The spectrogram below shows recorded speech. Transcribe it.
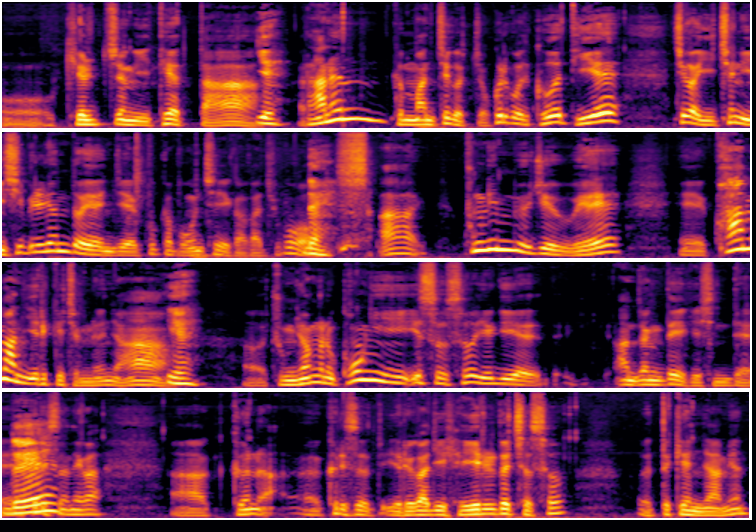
어, 결정이 됐다라는 예. 것만 적었죠. 그리고 그 뒤에 제가 2021년도에 이제 국가보훈처에 가가지고 네. 아 국립묘지에 왜 과만 이렇게 적느냐. 예. 어, 중요한 거는 공이 있어서 여기에 안장돼 계신데 네. 그래서 내가 아 그건 아, 그래서 여러 가지 회의를 거쳐서 어떻게 했냐면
